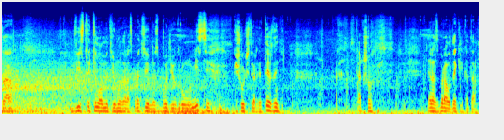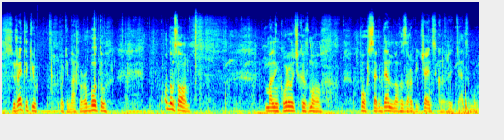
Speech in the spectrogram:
За 200 кілометрів ми зараз працюємо з боді у другому місці. Пішов четвертий тиждень. Так що я назбирав декілька там сюжетиків, потім нашу роботу. Одним словом, маленька уривочка з мого повсякденного заробітчанського життя. Тому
